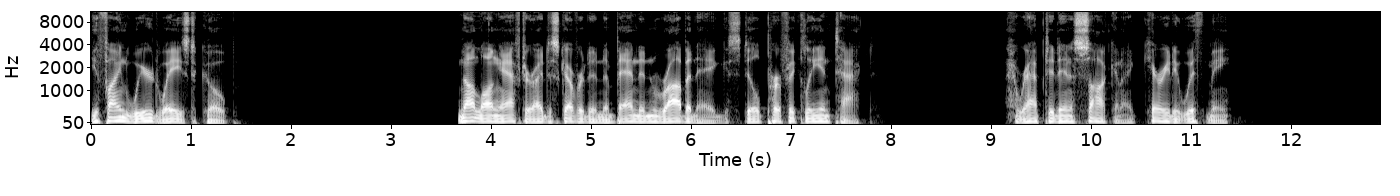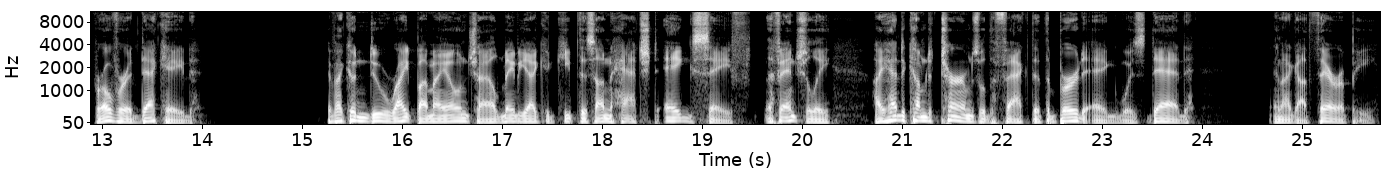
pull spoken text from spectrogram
You find weird ways to cope. Not long after, I discovered an abandoned robin egg still perfectly intact. I wrapped it in a sock and I carried it with me. For over a decade, if I couldn't do right by my own child, maybe I could keep this unhatched egg safe. Eventually, I had to come to terms with the fact that the bird egg was dead, and I got therapy.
